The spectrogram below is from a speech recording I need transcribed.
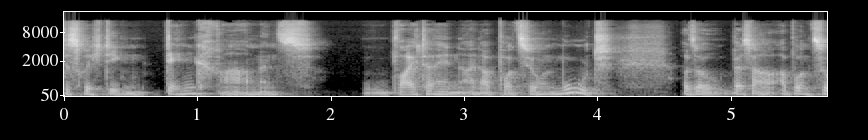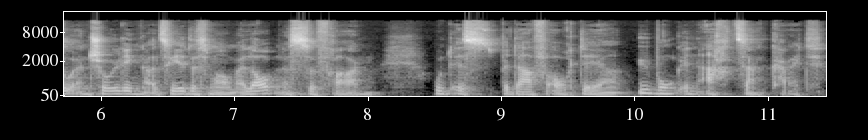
des richtigen Denkrahmens, weiterhin einer Portion Mut. Also besser ab und zu entschuldigen, als jedes Mal um Erlaubnis zu fragen. Und es bedarf auch der Übung in Achtsamkeit.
